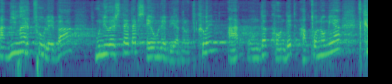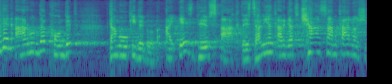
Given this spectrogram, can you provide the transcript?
ან მიმართულება უნივერსიტეტებს ეუნებიან, რომ თქვენ არ უნდა გქონდეთ ავტონომია, თქვენ არ უნდა გქონდეთ გამოუკიდებლობა. აი ეს დევს აქ და ეს ძალიან კარგად ჩანს ამ კანონში.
